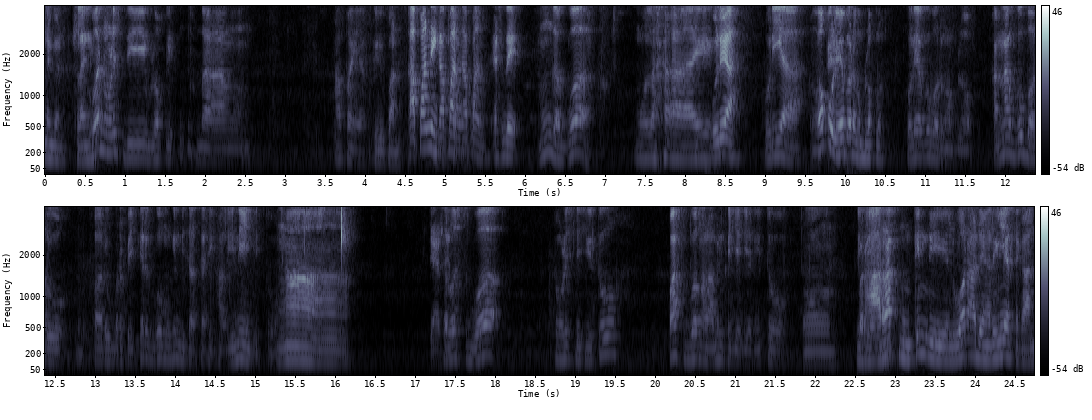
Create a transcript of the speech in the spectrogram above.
gimana? Selain gue nulis di blog itu tentang apa ya kehidupan. Kapan nih? Kapan? Kapan? SD. enggak gue mulai Kuliah. kuliah Oh, kuliah baru ngeblok lo. kuliah gue baru ngeblok karena gue baru baru berpikir gue mungkin bisa sharing hal ini gitu Nah. terus gue nulis di situ pas gue ngalamin kejadian itu Oh. Berharap mungkin di luar ada yang relate ya kan?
